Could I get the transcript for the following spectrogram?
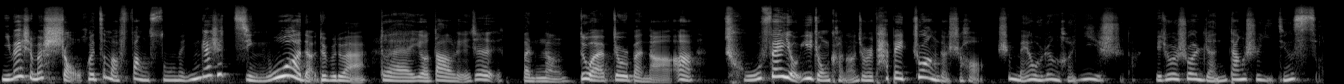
你为什么手会这么放松呢？应该是紧握的，对不对？对，有道理，这本能。对，就是本能啊。除非有一种可能，就是他被撞的时候是没有任何意识的，也就是说，人当时已经死了。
